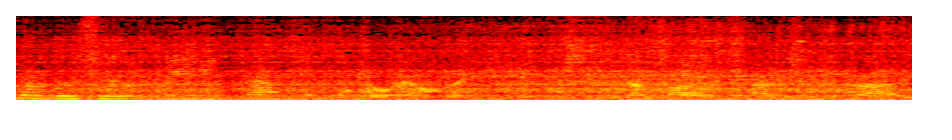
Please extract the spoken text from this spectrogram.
I'm gonna go shoot me back and forth. That's why I was trying to surprise.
